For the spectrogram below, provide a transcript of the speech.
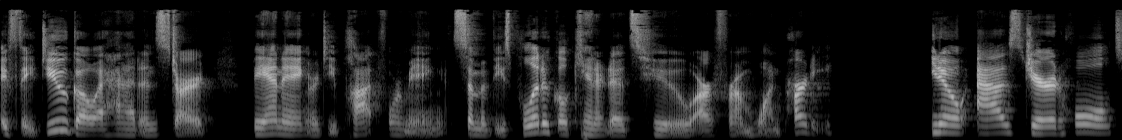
If they do go ahead and start banning or deplatforming some of these political candidates who are from one party. You know, as Jared Holt,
